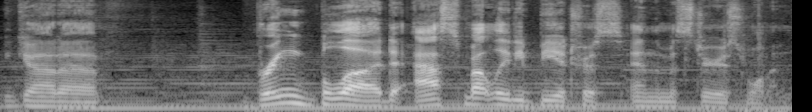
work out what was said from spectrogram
We gotta bring blood, ask about Lady Beatrice and the mysterious woman.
